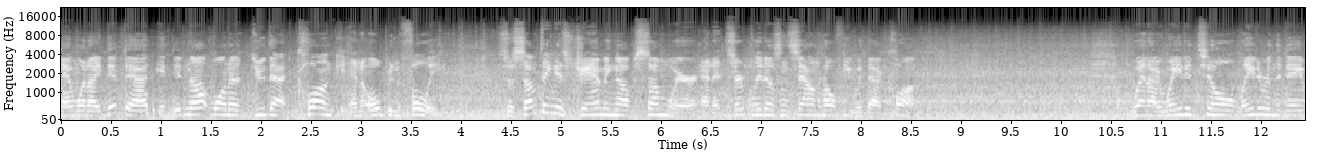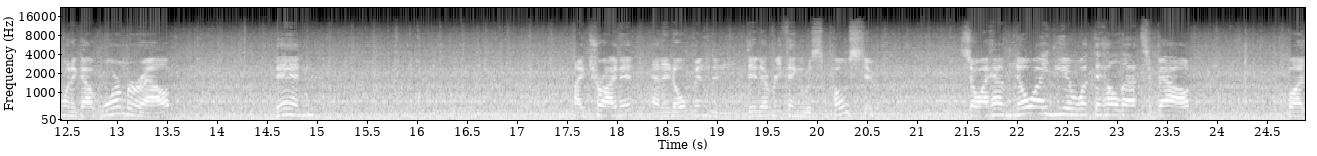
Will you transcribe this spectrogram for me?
And when I did that, it did not want to do that clunk and open fully. So something is jamming up somewhere, and it certainly doesn't sound healthy with that clunk. When I waited till later in the day when it got warmer out, then I tried it and it opened and did everything it was supposed to. So I have no idea what the hell that's about, but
